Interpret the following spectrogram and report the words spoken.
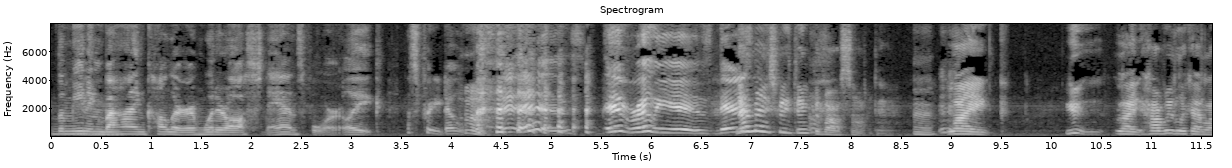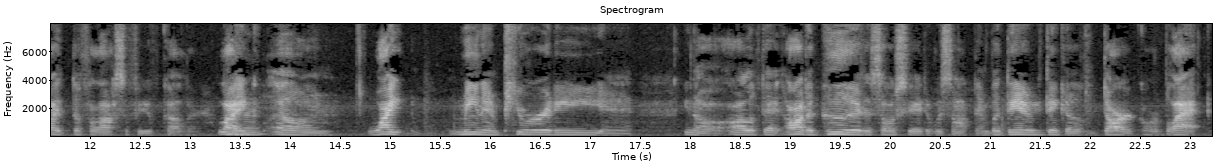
the meaning Mhm. behind color and what it all stands for like that's pretty dope Huh. It is. It really is. There's that makes me think about something. Mm. Like you, like how we look at like the philosophy of color, like um, white meaning purity and you know all of that, all the good associated with something. But then you think of dark or black,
